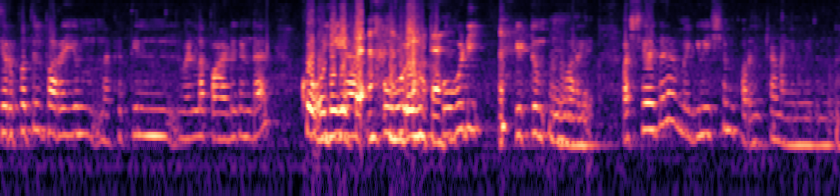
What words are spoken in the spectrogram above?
ചെറുപ്പത്തിൽ പറയും നഖത്തിൻ വെള്ളപ്പാട് കണ്ടാൽ കോടി. കോടി കിട്ടും. എന്ന് പറയും. പക്ഷേ അത് മെഗ്നീഷ്യം കുറഞ്ഞിട്ടാണ് അങ്ങനെ വരുന്നത്.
